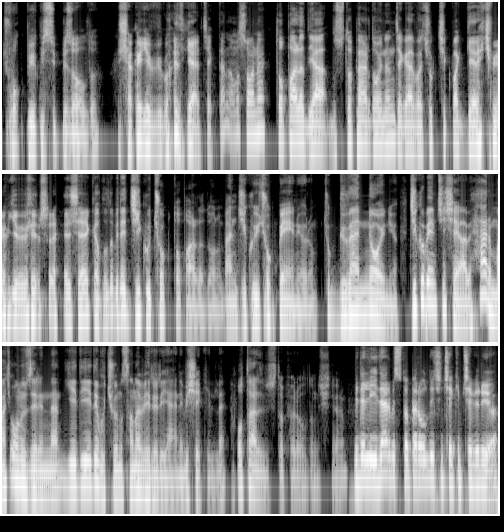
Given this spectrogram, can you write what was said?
çok büyük bir sürpriz oldu. Şaka gibi bir goldü gerçekten ama sonra toparladı. Ya bu stoperde oynanınca galiba çok çıkmak gerekmiyor gibi bir şeye kapıldı. Bir de Ciku çok toparladı onu. Ben Ciku'yu çok beğeniyorum. Çok güvenli oynuyor. Ciku benim için şey abi her maç 10 üzerinden 7-7.5'unu sana verir yani bir şekilde. O tarz bir stoper olduğunu düşünüyorum. Bir de lider bir stoper olduğu için çekip çeviriyor.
